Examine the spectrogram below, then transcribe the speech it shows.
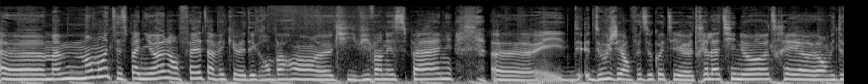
Euh, ma maman est espagnole en fait, avec euh, des grands-parents euh, qui vivent en Espagne, euh, et d'où j'ai en fait ce côté euh, très latino, très euh, envie de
